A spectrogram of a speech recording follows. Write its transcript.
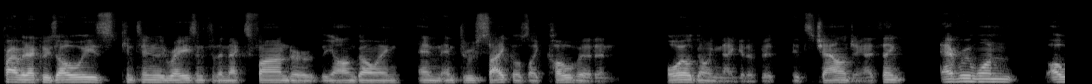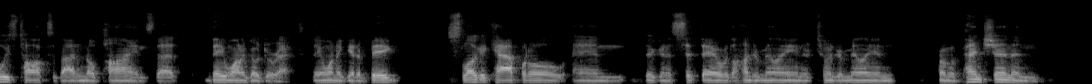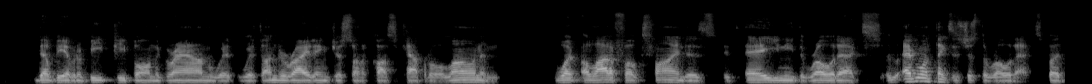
private equity is always continually raising for the next fund or the ongoing and and through cycles like covid and oil going negative it, it's challenging i think everyone always talks about and opines that they want to go direct they want to get a big slug of capital and they're going to sit there with 100 million or 200 million from a pension and they'll be able to beat people on the ground with with underwriting just on the cost of capital alone. And what a lot of folks find is it's a you need the rolodex. Everyone thinks it's just the rolodex but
